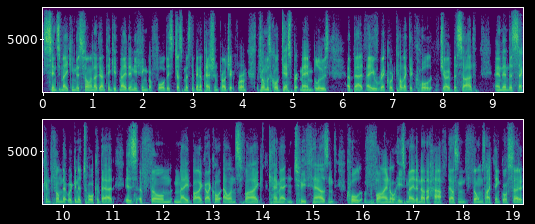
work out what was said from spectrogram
since making this film, and I don't think he'd made anything before. This just must have been a passion project for him. The film is called Desperate Man Blues, about a record collector called Joe Bussard. And then the second film that we're going to talk about is a film made by a guy called Alan Zweig, came out in 2000 called Vinyl. He's made another half dozen films, I think, or so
